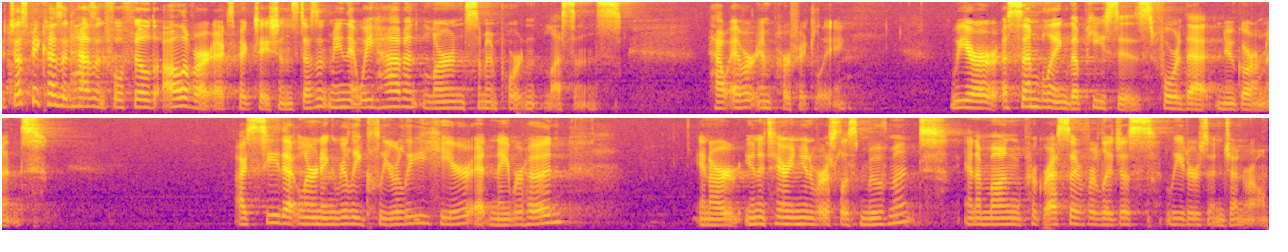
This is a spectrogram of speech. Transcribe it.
But just because it hasn't fulfilled all of our expectations doesn't mean that we haven't learned some important lessons, however imperfectly. We are assembling the pieces for that new garment. I see that learning really clearly here at Neighborhood, in our Unitarian Universalist movement, and among progressive religious leaders in general.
